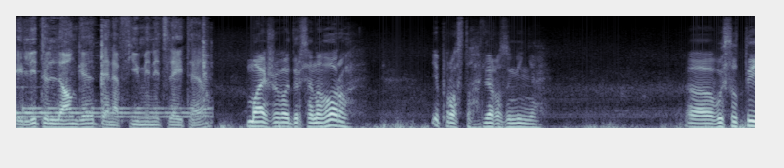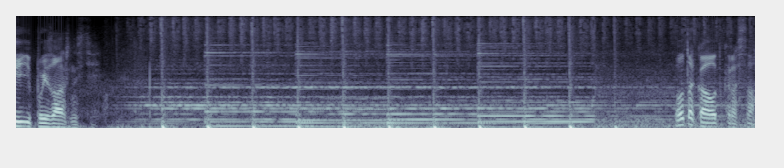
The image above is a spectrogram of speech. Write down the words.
A little longer than a few minutes later. майже видерся нагору і просто для розуміння висоти і пейзажності. Отака от краса.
